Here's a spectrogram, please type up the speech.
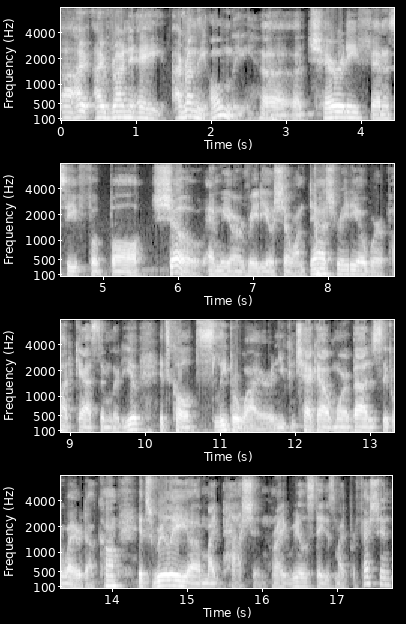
uh, I, I run a I run the only uh, a charity fantasy football show, and we are a radio show on Dash Radio. We're a podcast similar to you. It's called Sleeper Wire, and you can check out more about it at sleeperwire.com. It's really uh, my passion, right? Real estate is my profession,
